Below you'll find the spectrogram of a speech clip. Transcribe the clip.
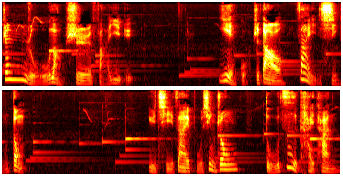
真如老师法语：业果之道在行动。与其在不幸中独自慨叹、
